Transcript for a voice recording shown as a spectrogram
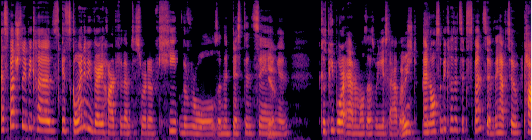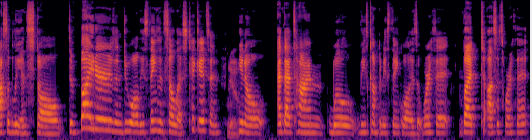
especially because it's going to be very hard for them to sort of keep the rules and the distancing Yeah. and because people are animals as we established and also because it's expensive they have to possibly install dividers and do all these things and sell less tickets and Yeah. you know, at that time, will these companies think, well, is it worth it? But to us, it's worth it.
